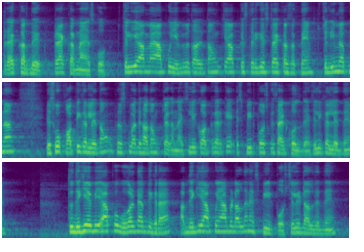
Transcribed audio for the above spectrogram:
ट्रैक कर दे, ट्रैक करना है इसको। चलिए अब मैं आपको ये भी बता देता हूँ कि आप किस तरीके से ट्रैक कर सकते हैं। चलिए मैं अपना इसको कॉपी कर लेता हूँ, फिर उसके बाद दिखाता हूँ क्या करना है। चलिए कॉपी करके स्पीड पोस्ट की साइड खोलते हैं। चलिए कर लेते हैं। तो देखिए अभी आपको गूगल टैप दिख रहा है। अब देखिए आपको यहाँ पर डाल देना स्पीड पोस्ट। चलिए डाल देते हैं।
